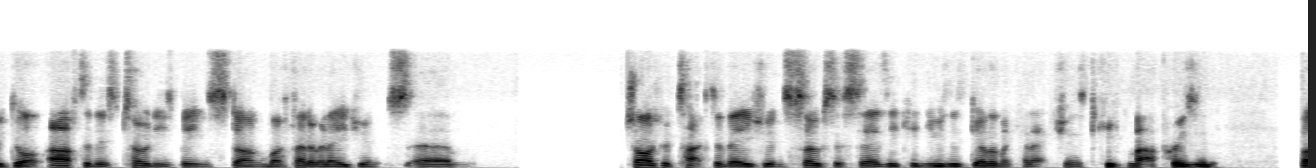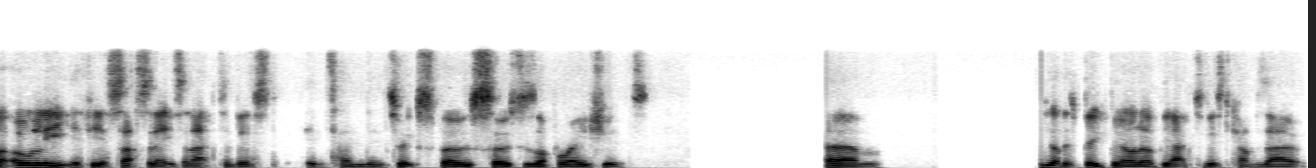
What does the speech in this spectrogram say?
we got after this, Tony's being stung by federal agents. Um, charged with tax evasion. Sosa says he can use his government connections to keep him out of prison, but only if he assassinates an activist intending to expose Sosa's operations. Um, you got this big build up. The activist comes out,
